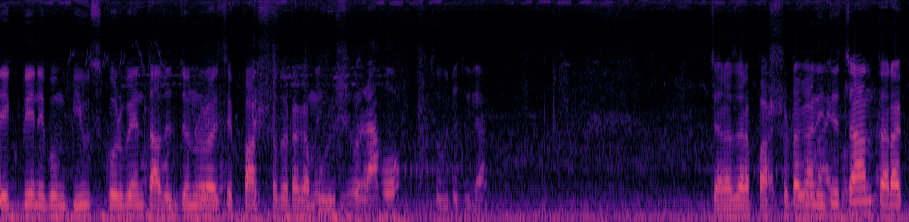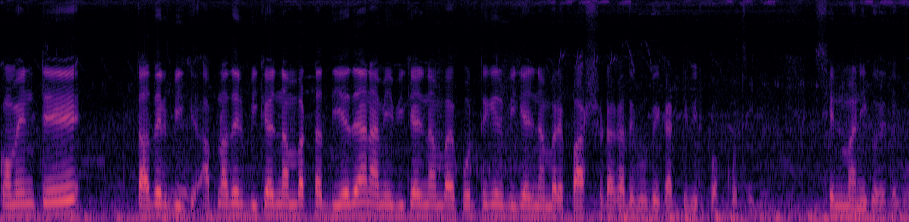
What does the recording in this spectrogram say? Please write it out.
দেখবেন এবং ভিউজ করবেন তাদের জন্য রয়েছে পাঁচশত টাকা পুরস্কার। রাখো ছবিটা তুলা। যারা যারা পাঁচশো টাকা নিতে চান তারা কমেন্টে তাদের আপনাদের বিকাশ নাম্বারটা দিয়ে দেন। আমি বিকাশ নাম্বার প্রত্যেকের বিকাশ নাম্বারে পাঁচশো টাকা দেবো বেকার টিভির পক্ষ থেকে। সেন্ড মানি করে দেবো।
